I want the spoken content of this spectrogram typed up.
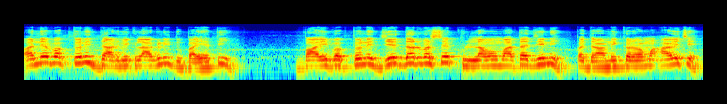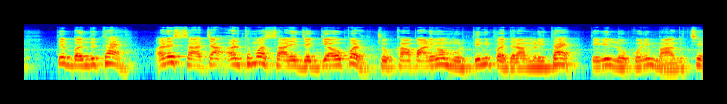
અન્ય ભક્તોની ધાર્મિક લાગણી દુભાઈ હતી. ભાવિ ભક્તોને જે દર વર્ષે ખુલ્લામાં માતાજીની પધરામણી કરવામાં આવે છે, તે બંધ થાય અને સાચા અર્થમાં સારી જગ્યાઓ પર ચોખ્ખા પાણીમાં મૂર્તિની પધરામણી થાય તેવી લોકોની માંગ છે.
